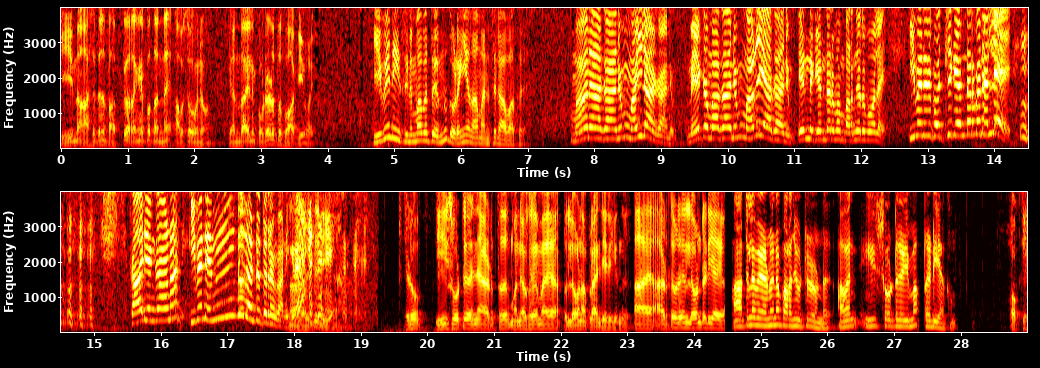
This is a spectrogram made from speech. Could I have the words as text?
ഈ നാശത്തിന് തപ്പി ഇറങ്ങിയപ്പോ തന്നെ അവശോഭനോ. എന്തായാലും കൊടയെടുത്ത് ഭാഗ്യമായി. ഇവൻ ഈ സിനിമാ ബന്ധം എന്ന് തുടങ്ങിയതാ മനസ്സിലാവാത്തത് മാനാകാനും മയിലാകാനും മേഘമാകാനും മഴയാകാനും എന്ന് ഗന്ധർവം പറഞ്ഞതുപോലെ ഇവനൊരു കൊച്ചു ഗന്ധർവനല്ലേ? കാര്യം കാണാൻ ഇവൻ എന്തു തണ്ടുത്തരം തരം കാണിക്കണേ ശരിയാ. എടോ ഈ ഷോട്ട് കഴിഞ്ഞാൽ അടുത്ത് മനോഹരമായ ഒരു ലോണാണ് പ്ലാൻ ചെയ്തിരിക്കുന്നത്. അടുത്ത എവിടെയും ലോൺ റെഡിയായോ? ആട്ടിലെ വേണുവിനെ പറഞ്ഞു വിട്ടിട്ടുണ്ട്. അവൻ ഈ ഷോട്ട് കഴിയുമ്പോൾ റെഡിയാക്കും. ഓക്കെ.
